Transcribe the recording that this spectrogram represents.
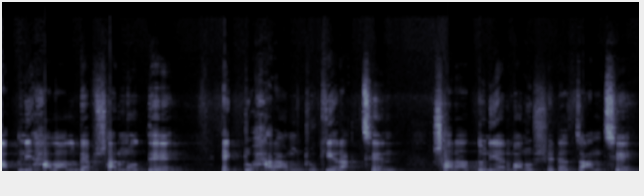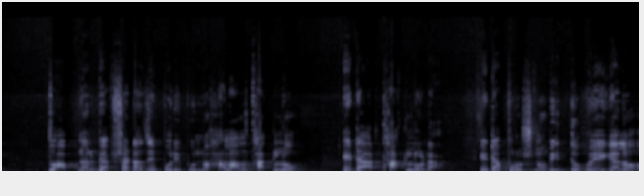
আপনি হালাল ব্যবসার মধ্যে একটু হারাম ঢুকিয়ে রাখছেন, সারা দুনিয়ার মানুষ সেটা জানছে। তো আপনার ব্যবসাটা যে পরিপূর্ণ হালাল থাকল এটা আর থাকল না। এটা প্রশ্নবিদ্ধ হয়ে গেল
